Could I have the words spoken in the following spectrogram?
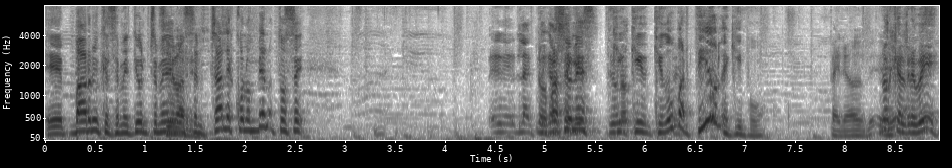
eh, Barrios, que se metió entre medio de los centrales colombianos. Entonces, eh, la explicación es es que que, uno- que quedó partido el equipo. Pero, No, es que al revés.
